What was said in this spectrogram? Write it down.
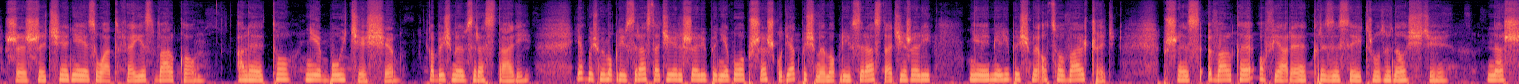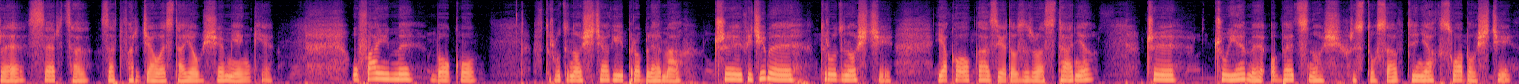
że życie nie jest łatwe, jest walką, ale to nie bójcie się, abyśmy wzrastali. Jak byśmy mogli wzrastać, jeżeli by nie było przeszkód? Jak byśmy mogli wzrastać, jeżeli nie mielibyśmy o co walczyć? Przez walkę, ofiarę, kryzysy i trudności nasze serca zatwardziałe stają się miękkie. Ufajmy Bogu w trudnościach i problemach. Czy widzimy trudności jako okazję do wzrastania? Czy czujemy obecność Chrystusa w dniach słabości?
